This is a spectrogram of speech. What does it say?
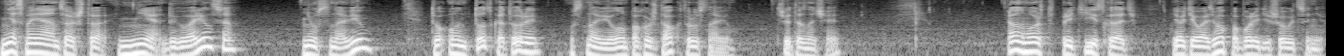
Несмотря на то, что не договорился, не установил, то он тот, который установил. Он похож на того, который установил. Что это означает? Он может прийти и сказать, я у тебя возьму по более дешевой цене.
